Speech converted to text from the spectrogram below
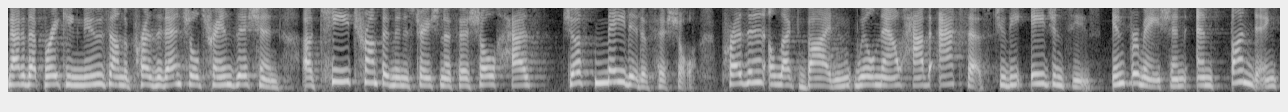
Now to that breaking news on the presidential transition. A key Trump administration official has just made it official. President elect Biden will now have access to the agency's information and funding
